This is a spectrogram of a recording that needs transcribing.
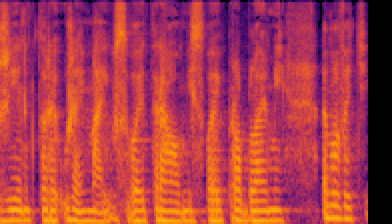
žien, ktoré už aj majú svoje traumy, svoje problémy, lebo veď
